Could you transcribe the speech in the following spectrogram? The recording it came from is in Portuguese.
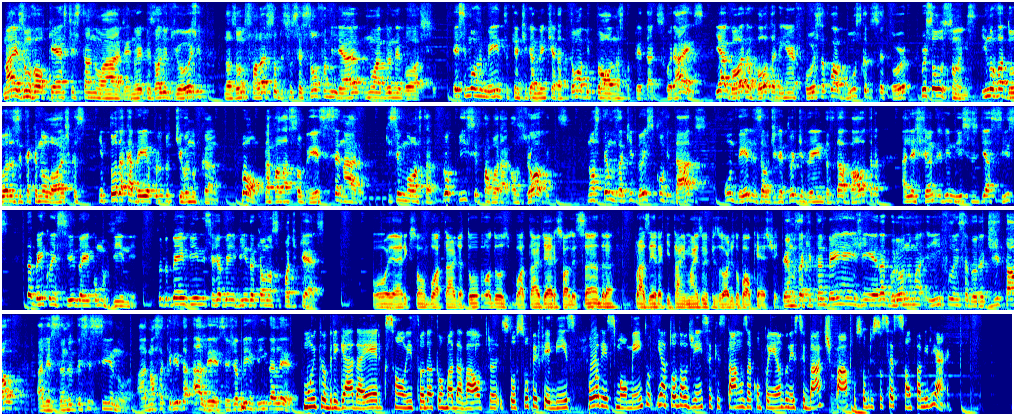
Mais um Valcast está no ar e no episódio de hoje nós vamos falar sobre sucessão familiar no agronegócio. Esse movimento que antigamente era tão habitual nas propriedades rurais e agora volta a ganhar força com a busca do setor por soluções inovadoras e tecnológicas em toda a cadeia produtiva no campo. Bom, para falar sobre esse cenário que se mostra propício e favorável aos jovens, nós temos aqui dois convidados. Um deles é o diretor de vendas da Valtra, Alexandre Vinícius de Assis, também conhecido aí como Vini. Tudo bem, Vini? Seja bem-vindo aqui ao nosso podcast. Oi, Erickson, boa tarde a todos. Boa tarde, Erickson, Alessandra. Prazer aqui estar em mais um episódio do Valcast. Temos aqui também a engenheira agrônoma e influenciadora digital, Alessandra de Cicino, a nossa querida Ale. Seja bem-vinda, Ale. Muito obrigada, Erickson e toda a turma da Valtra. Estou super feliz por esse momento e a toda a audiência que está nos acompanhando nesse bate-papo sobre sucessão familiar.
